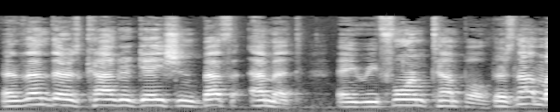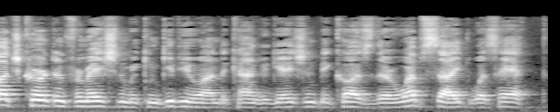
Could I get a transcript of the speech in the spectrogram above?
And then there's Congregation Beth Emet a reformed temple. There's not much current information we can give you on the congregation because their website was hacked.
